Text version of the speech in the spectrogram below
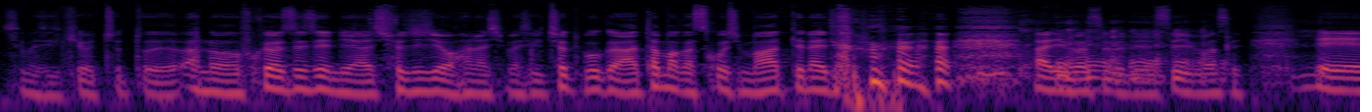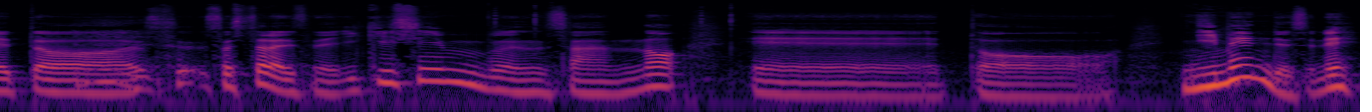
すみません、今日ちょっと、あの、福山先生には諸事情を話しますけど、ちょっと僕は頭が少し回ってないところがありますので、すみません。えっと、そそしたらですね、壱岐新聞さんの、えっと、2面ですね。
